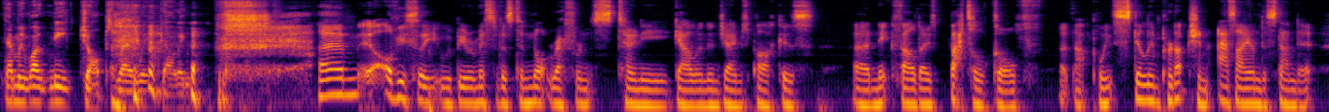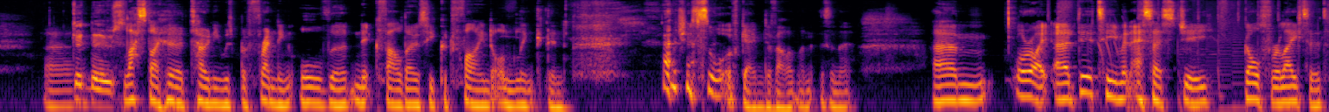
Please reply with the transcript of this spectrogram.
then we won't need jobs where we're going. Um, obviously, it would be remiss of us to not reference Tony Gowland and James Parker's uh, Nick Faldo's Battle Golf at that point, still in production, as I understand it. Good news. Last I heard, Tony was befriending all the Nick Faldos he could find on LinkedIn, which is sort of game development, isn't it? Um, all right, uh, dear team and SSG, golf related,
